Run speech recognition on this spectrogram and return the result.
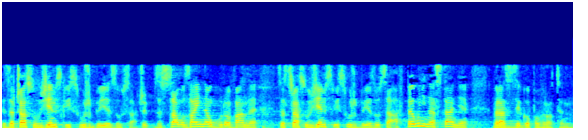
za czasów ziemskiej służby Jezusa, czy zostało zainaugurowane za czasów ziemskiej służby Jezusa, a w pełni nastanie wraz z Jego powrotem.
